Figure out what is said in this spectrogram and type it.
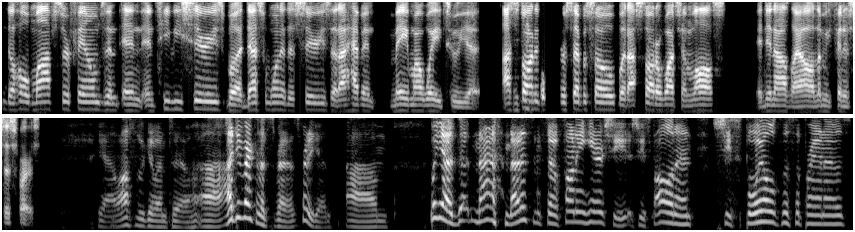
the whole mobster films and, and and TV series, but that's one of the series that I haven't made my way to yet. I started the first episode, but I started watching Lost, and then I was like, oh, let me finish this first. Yeah, Lost is a good one too. Uh, I do recommend Sopranos; it's pretty good. Um, but yeah, Madisynn's so funny here. She she's fallen in. She spoils the Sopranos.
